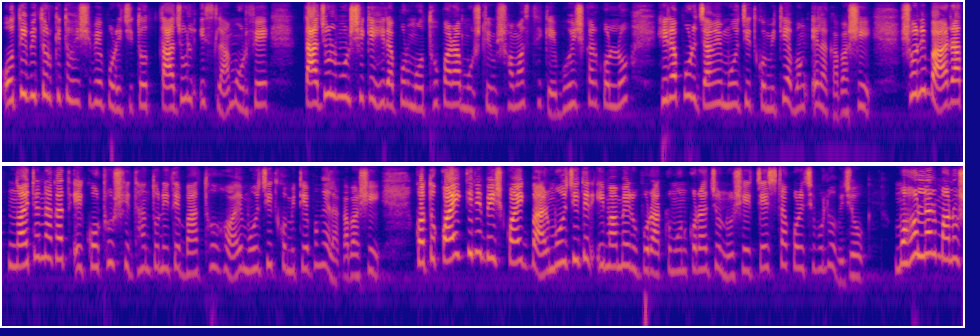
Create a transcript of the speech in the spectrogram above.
অতি বিতর্কিত হিসেবে পরিচিত তাজুল ইসলাম ওরফে তাজুল মুন্সিকে হীরাপুর মধ্যপাড়া মুসলিম সমাজ থেকে বহিষ্কার করল হীরাপুর জামে মসজিদ কমিটি এবং এলাকাবাসী। শনিবার রাত নয়টা নাগাদ এই কঠোর সিদ্ধান্ত নিতে বাধ্য হয় মসজিদ কমিটি এবং এলাকাবাসী। গত কয়েকদিনে বেশ কয়েকবার মসজিদের ইমামের উপর আক্রমণ করার জন্য সে চেষ্টা করেছে বলে অভিযোগ। মহল্লার মানুষ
